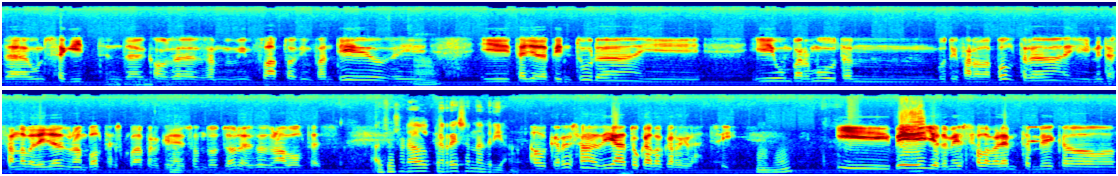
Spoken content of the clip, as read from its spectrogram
d'un seguit de coses amb inflables infantils i, Ah. i taller de pintura i, i un vermut amb botifarra de poltre i mentrestant la vedella donant voltes, clar, perquè són 12 hores de donar voltes. Això serà al carrer Sant Adrià. El carrer Sant Adrià ha tocat el carrer Gran, sí. Uh -huh. I bé, i a més celebrem també que el,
